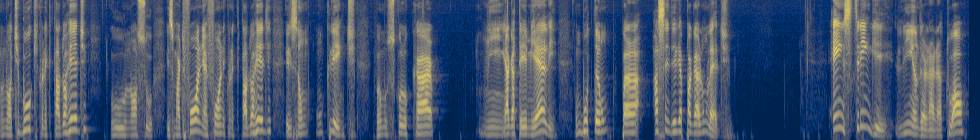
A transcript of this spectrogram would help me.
O notebook conectado à rede, o nosso smartphone, iPhone conectado à rede, eles são um cliente. Vamos colocar em HTML um botão para acender e apagar um LED. Em string linha underline atual,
